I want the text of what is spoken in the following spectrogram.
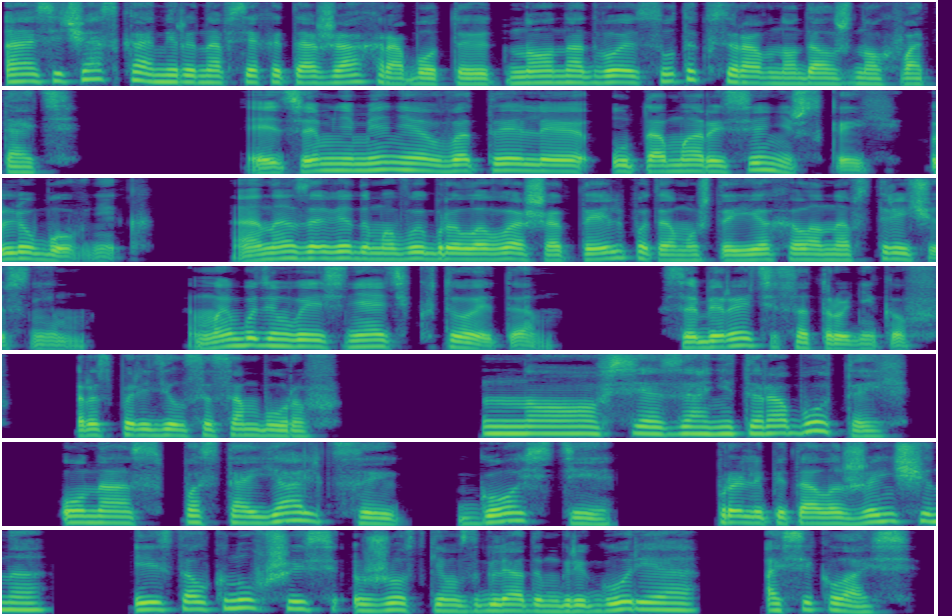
А сейчас камеры на всех этажах работают, но на двое суток все равно должно хватать. И тем не менее в отеле у Тамары Сенежской любовник. Она заведомо выбрала ваш отель, потому что ехала на встречу с ним. Мы будем выяснять, кто это. Собирайте сотрудников», — распорядился Самбуров. «Но все заняты работой. У нас постояльцы, гости», — пролепетала женщина и, столкнувшись с жестким взглядом Григория, осеклась.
